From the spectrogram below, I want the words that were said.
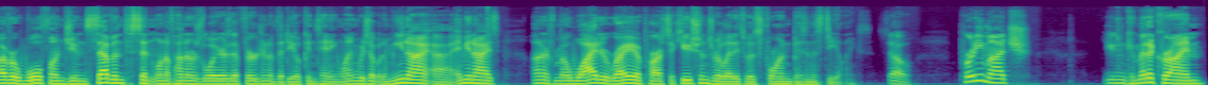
However, Wolf on June 7th sent one of Hunter's lawyers a version of the deal containing language that would immunize, uh, immunize Hunter from a wide array of prosecutions related to his foreign business dealings. So, pretty much, you can commit a crime,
